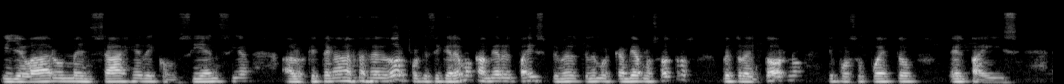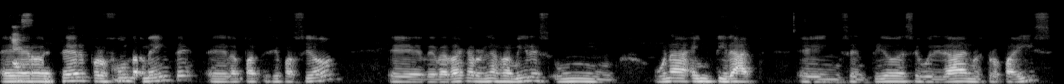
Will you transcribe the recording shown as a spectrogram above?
y llevar un mensaje de conciencia a los que estén a nuestro alrededor, porque si queremos cambiar el país, primero tenemos que cambiar nosotros, nuestro entorno y por supuesto el país. Eh, agradecer profundamente eh, la participación. Eh, de verdad, Carolina Ramírez, una entidad en sentido de seguridad en nuestro país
